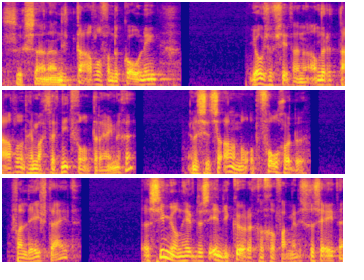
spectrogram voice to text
Ze staan aan die tafel van de koning. Jozef zit aan een andere tafel, want hij mag zich niet verontreinigen. En dan zitten ze allemaal op volgorde van leeftijd. Eh, Simeon heeft dus in die keurige gevangenis gezeten.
